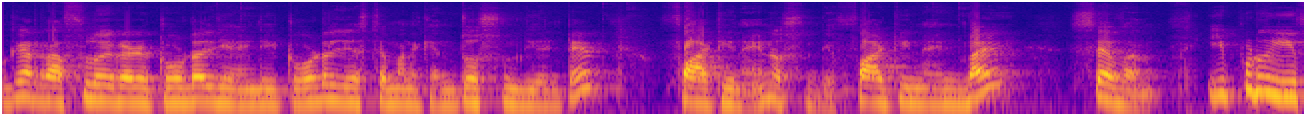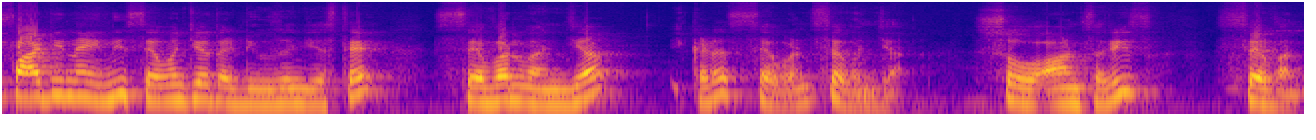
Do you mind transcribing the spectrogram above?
ఓకే రఫ్లో ఇక్కడ టోటల్ చేయండి. టోటల్ చేస్తే మనకి ఎంత వస్తుంది అంటే ఫార్టీ నైన్ వస్తుంది. ఫార్టీ నైన్ బై సెవెన్ ఇప్పుడు ఈ ఫార్టీ నైన్ని సెవెన్ చేత డివిజన్ చేస్తే సెవెన్ వన్ జా ఇక్కడ సెవెన్ సెవెన్ జా so answer is seven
